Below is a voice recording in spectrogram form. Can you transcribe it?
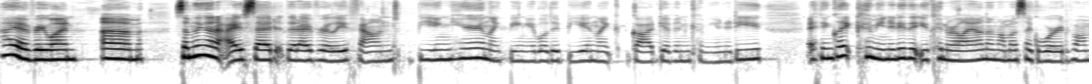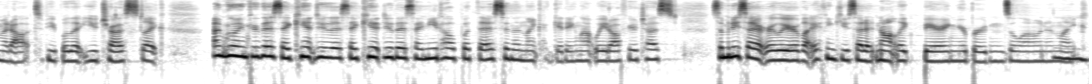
Hi, everyone. Um, something that I said that I've really found being here and like being able to be in like God given community. I think like community that you can rely on and almost like word vomit out to people that you trust. Like, I'm going through this. I can't do this. I can't do this. I need help with this. And then like getting that weight off your chest. Somebody said it earlier. Like I think you said it. Not like bearing your burdens alone and like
